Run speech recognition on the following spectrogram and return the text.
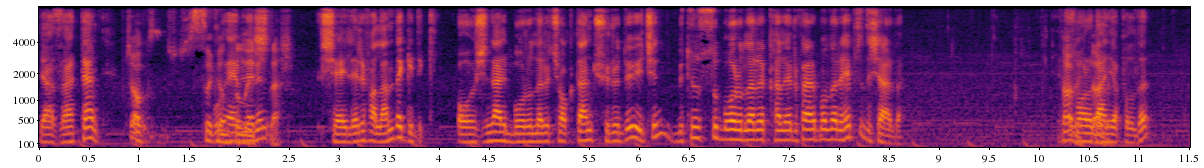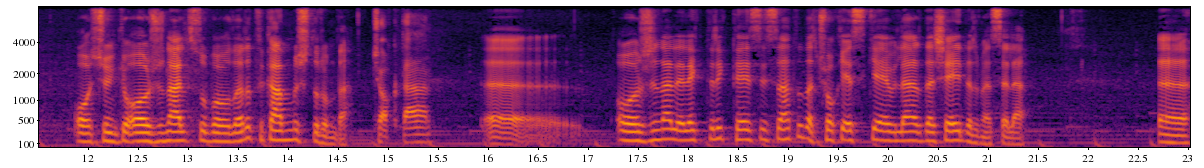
Ya zaten Çok sıkıntılı işler. şeyleri falan da gidik. Orijinal boruları çoktan çürüdüğü için bütün su boruları, kalorifer boruları hepsi dışarıda. Tabii, Sonradan tabii. yapıldı. O çünkü orijinal su boruları tıkanmış durumda. Çoktan. Ee, orijinal elektrik tesisatı da çok eski evlerde şeydir mesela. Ee,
